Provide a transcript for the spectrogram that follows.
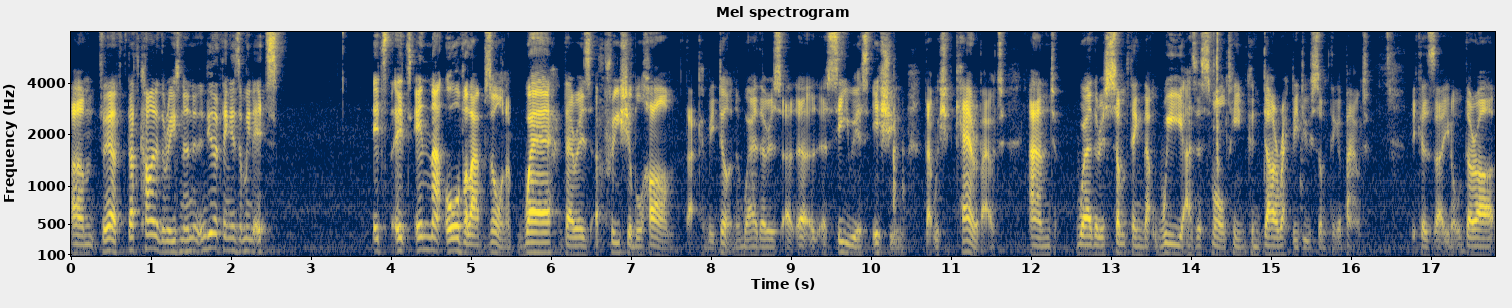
Um, so yeah, that's kind of the reason. And, and the other thing is, I mean, it's it's it's in that overlap zone where there is appreciable harm that can be done, and where there is a, a, a serious issue that we should care about, and where there is something that we as a small team can directly do something about. Because uh, you know there are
